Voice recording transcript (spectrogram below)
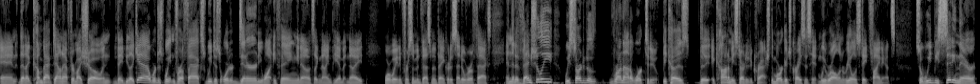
And then I'd come back down after my show and they'd be like, yeah, we're just waiting for a fax. We just ordered dinner. Do you want anything? You know, it's like 9 p.m. at night. We're waiting for some investment banker to send over a fax. And then eventually we started to run out of work to do because the economy started to crash. The mortgage crisis hit, and we were all in real estate finance. So we'd be sitting there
